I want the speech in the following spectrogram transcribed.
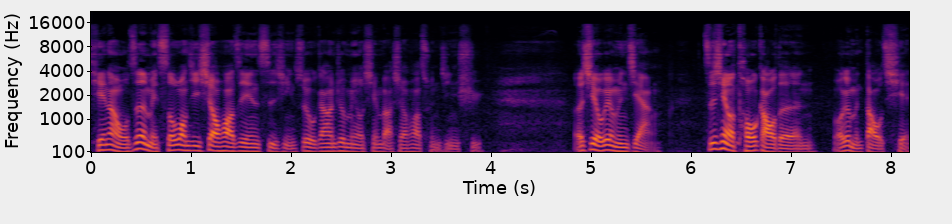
天呐，我真的每次都忘记笑话这件事情，所以我刚刚就没有先把笑话存进去。而且我跟你们讲，之前有投稿的人，我要跟你们道歉，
